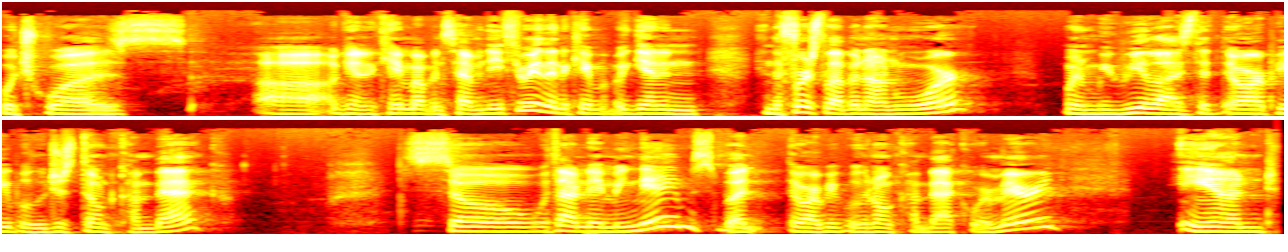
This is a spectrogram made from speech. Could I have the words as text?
which was uh, again it came up in '73, and then it came up again in, in the first Lebanon War, when we realized that there are people who just don't come back. So, without naming names, but there are people who don't come back who are married, and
